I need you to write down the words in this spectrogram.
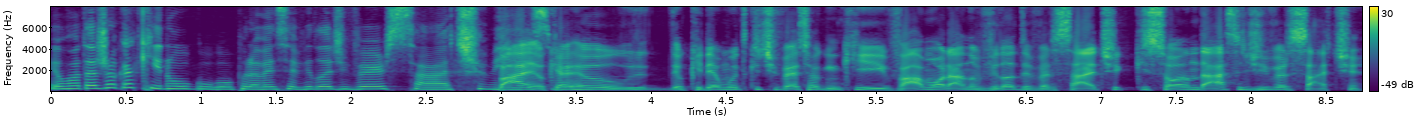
Eu vou até jogar aqui no Google pra ver se é Vila de Versace mesmo. Bah, eu, quero- eu, eu queria muito que tivesse alguém que vá morar no Vila de Versace que só andasse de Versace.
